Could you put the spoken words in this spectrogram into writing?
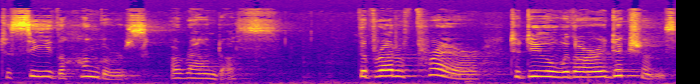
to see the hungers around us. The bread of prayer to deal with our addictions,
